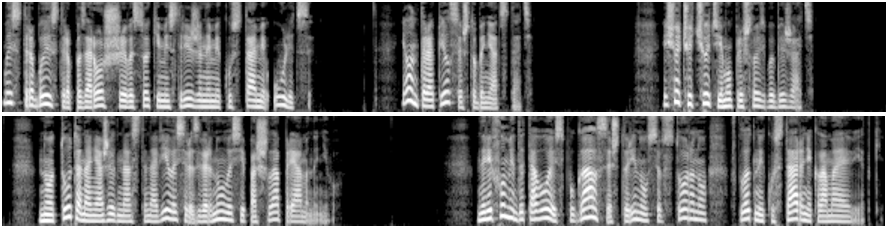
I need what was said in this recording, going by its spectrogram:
Быстро-быстро, по заросшей высокими стриженными кустами улицы. И он торопился, чтобы не отстать. Еще чуть-чуть ему пришлось бы бежать. Но тут она неожиданно остановилась, развернулась и пошла прямо на него. Нарифуми до того испугался, что ринулся в сторону, в плотный кустарник, ломая ветки.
